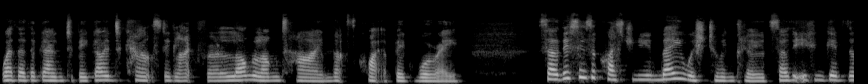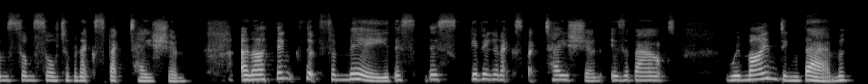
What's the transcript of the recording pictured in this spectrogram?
whether they're going to be going to counselling like for a long, long time. That's quite a big worry. So, this is a question you may wish to include so that you can give them some sort of an expectation. And I think that for me, this, this giving an expectation is about reminding them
